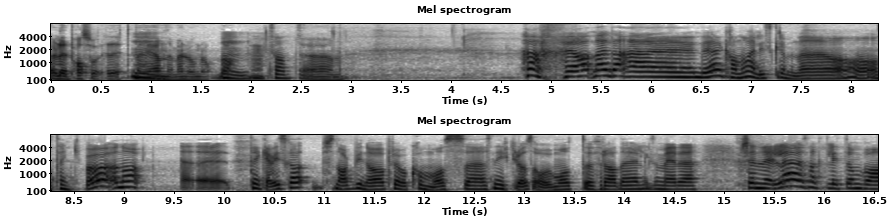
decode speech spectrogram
eller passordet ditt med mm. jevne mellomrom. Mm, sant. Um, ja, nei, det, er, det, kan jo være litt skremmende å, å tenke på. Nå eh, tenker jeg vi skal snart begynne å prøve å komme oss, snirkle oss over mot fra det liksom mer generelle. Jeg snakket litt om hva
